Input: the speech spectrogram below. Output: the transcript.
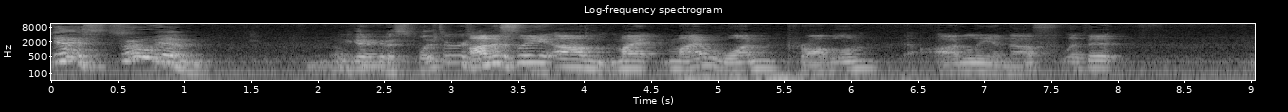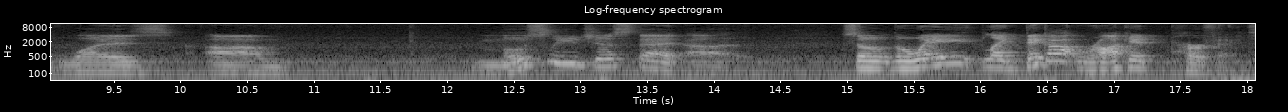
Yes, throw him. You gotta get a splinter. Honestly, um, my my one problem, oddly enough, with it was um, mostly just that. Uh, so the way, like, they got Rocket perfect.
